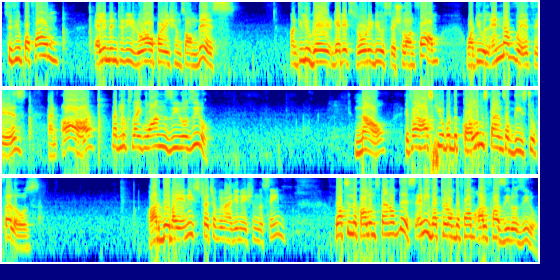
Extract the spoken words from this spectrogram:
So, if you perform elementary row operations on this until you get, get its row reduced echelon form, what you will end up with is an R that looks like 1 0 0. Now, if I ask you about the column spans of these two fellows, are they by any stretch of imagination the same? What's in the column span of this? Any vector of the form alpha 0 0.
